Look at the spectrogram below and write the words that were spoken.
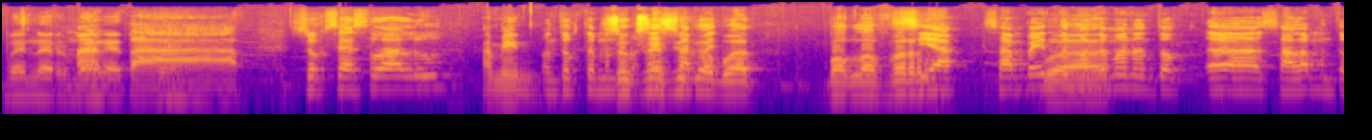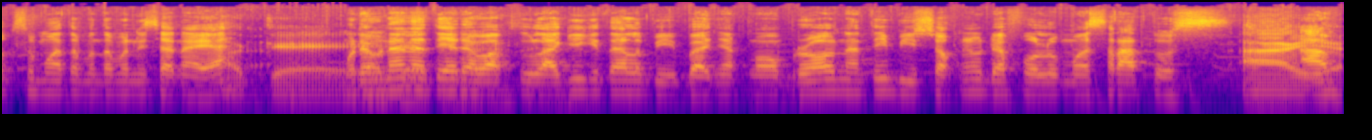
bener banget Mantap. Sukses selalu. Amin. Untuk teman-teman. Sukses Eh, juga sampai- buat Pop Lover. Siap, sampaikan Buat- teman-teman untuk eh, salam untuk semua teman-teman di sana ya. Oke. Mudah-mudahan Oke, nanti ada waktu lagi kita lebih banyak ngobrol. Nanti besoknya udah volume 100. Ah, iya.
